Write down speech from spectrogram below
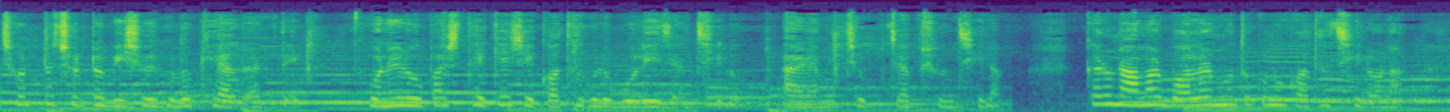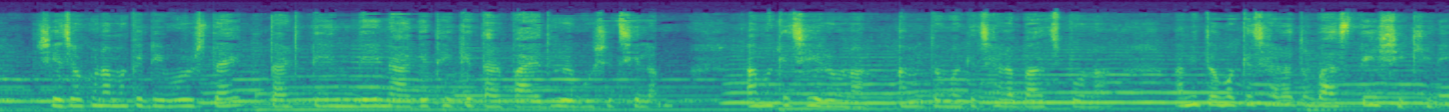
ছোট্ট ছোট্ট বিষয়গুলো খেয়াল রাখতে। ফোনের ওপাশ থেকে সে কথাগুলো বলেই যাচ্ছিল, আর আমি চুপচাপ শুনছিলাম। কারণ আমার বলার মতো কোনো কথা ছিল না। সে যখন আমাকে ডিভোর্স দেয়, তার তিন দিন আগে থেকে তার পায়ে ধরে বসেছিলাম। আমাকে ছেড়ো না, আমি তোমাকে ছাড়া বাঁচবো না। আমি তোমাকে ছাড়া তো বাঁচতেই শিখিনি।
